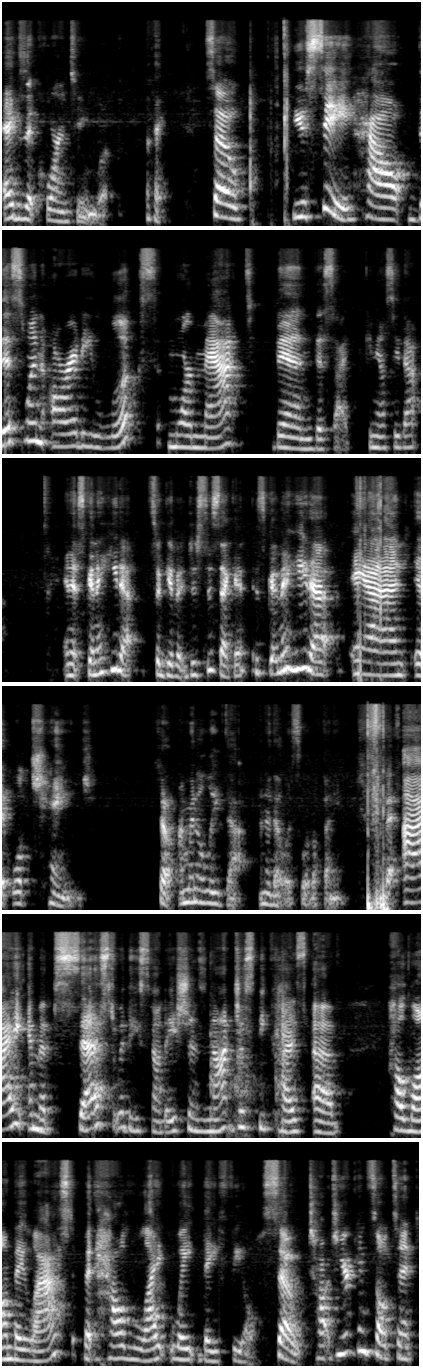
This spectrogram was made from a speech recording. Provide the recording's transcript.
exit quarantine look. Okay. So you see how this one already looks more matte than this side. Can y'all see that? And it's going to heat up. So give it just a second. It's going to heat up and it will change. So I'm going to leave that. I know that was a little funny, but I am obsessed with these foundations, not just because of how long they last, but how lightweight they feel. So talk to your consultant.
